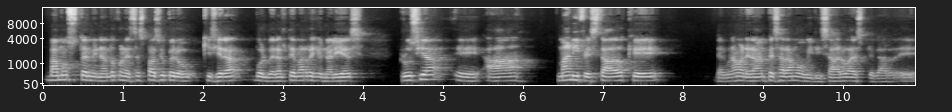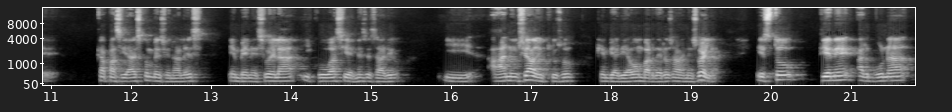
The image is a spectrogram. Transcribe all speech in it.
vamos terminando con este espacio, pero quisiera volver al tema regional y es, Rusia eh, ha manifestado que de alguna manera va a empezar a movilizar o a desplegar eh, capacidades convencionales en Venezuela y Cuba si es necesario y ha anunciado incluso que enviaría bombarderos a Venezuela. ¿Esto tiene alguna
